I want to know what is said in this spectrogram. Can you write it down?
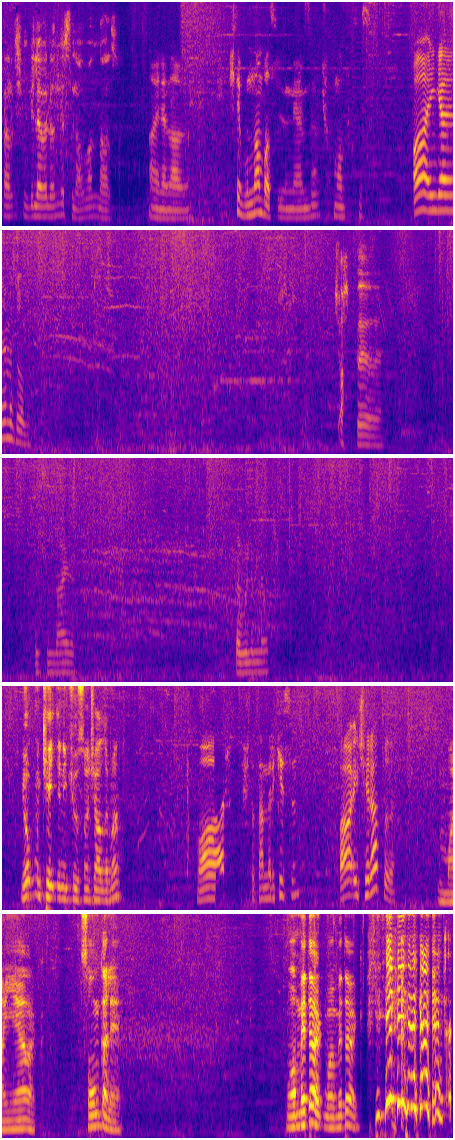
Kardeşim bir level öndesin alman lazım. Aynen abi. İşte bundan bahsediyorum yani bu çok mantıksız. Aa engellenemez oldu. Ah be. Ucundaydı. W'm yok. Yok mu Caitlyn'in Q'sunu çaldırman? Var. Şu totemleri kesin. Aa içeri atladı. Manyağa bak. Son kale. Muhammed'e bak Muhammed'e bak.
